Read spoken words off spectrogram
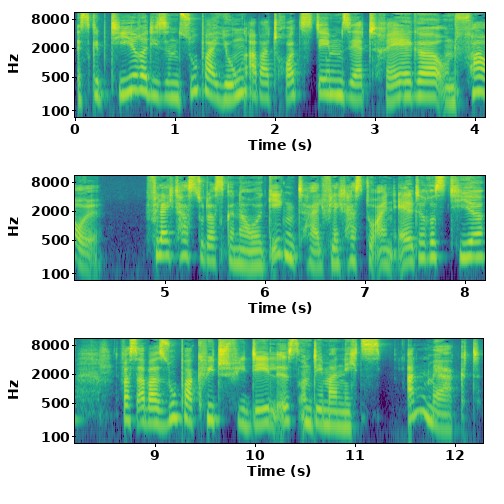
Es gibt Tiere, die sind super jung, aber trotzdem sehr träge und faul. Vielleicht hast du das genaue Gegenteil. Vielleicht hast du ein älteres Tier, was aber super quietschfidel ist und dem man nichts anmerkt.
